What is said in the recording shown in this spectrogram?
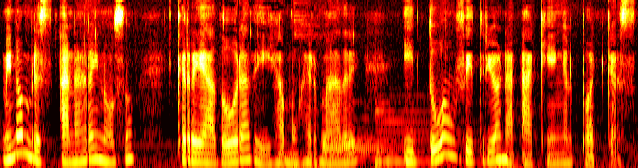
Mi nombre es Ana Reynoso, creadora de Hija Mujer Madre y tu anfitriona aquí en el podcast.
